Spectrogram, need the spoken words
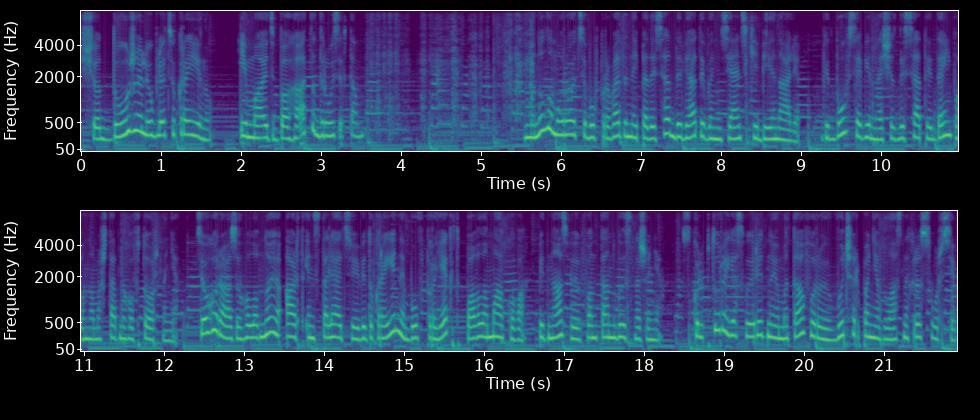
що дуже люблять Україну і мають багато друзів там. В минулому році був проведений 59-й венеціанський бієналі. Відбувся він на 60-й день повномасштабного вторгнення. Цього разу головною арт-інсталяцією від України був проєкт Павла Макова під назвою Фонтан виснаження. Скульптура є своєрідною метафорою вичерпання власних ресурсів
